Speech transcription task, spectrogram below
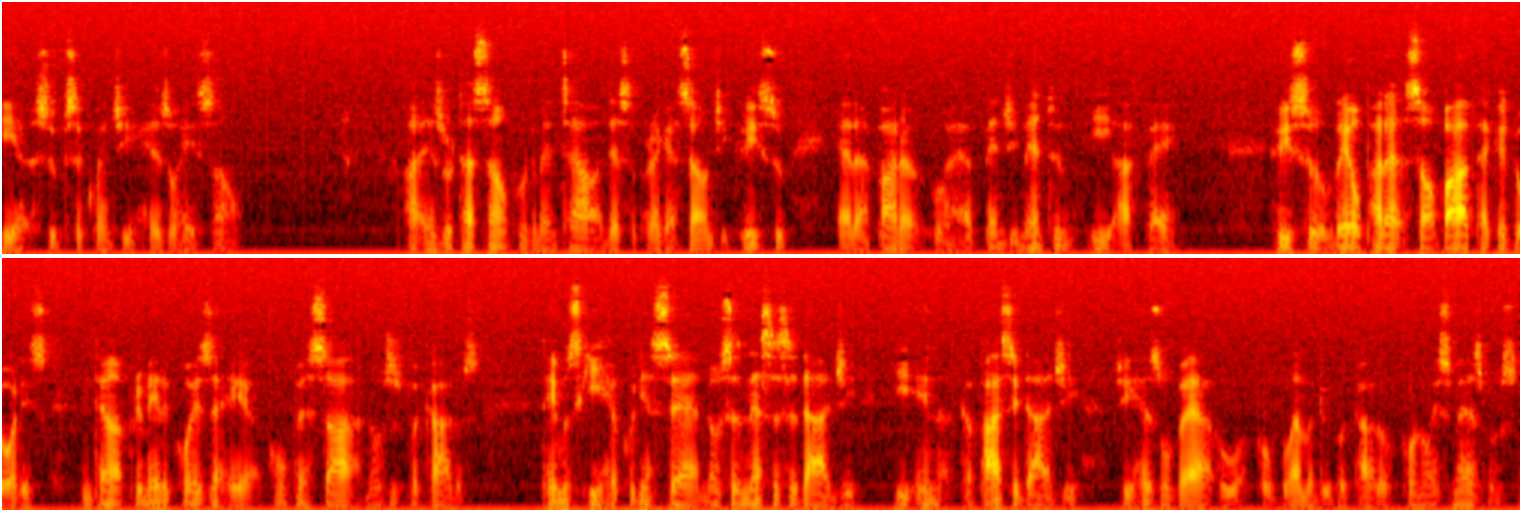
e a subsequente ressurreição. A exortação fundamental dessa pregação de Cristo era para o arrependimento e a fé. Cristo veio para salvar pecadores, então a primeira coisa é confessar nossos pecados. Temos que reconhecer nossa necessidade e incapacidade de resolver o problema do pecado por nós mesmos.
